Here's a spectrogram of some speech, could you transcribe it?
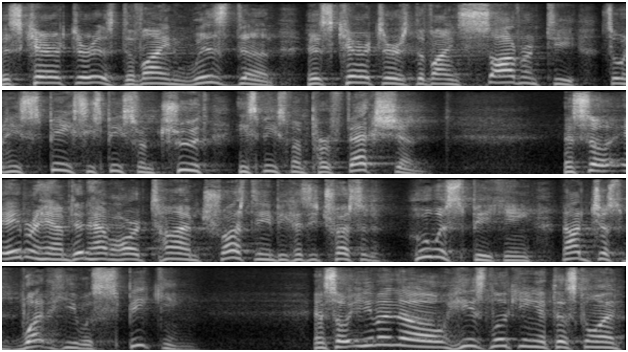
His character is divine wisdom. His character is divine sovereignty. So when He speaks, He speaks from truth, He speaks from perfection. And so Abraham didn't have a hard time trusting because he trusted who was speaking, not just what he was speaking. And so even though he's looking at this going,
